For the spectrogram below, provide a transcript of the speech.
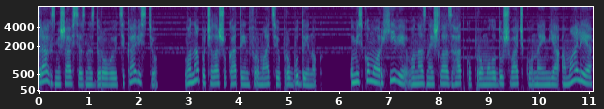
Страх змішався з нездоровою цікавістю. Вона почала шукати інформацію про будинок. У міському архіві вона знайшла згадку про молоду швачку на ім'я Амалія,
